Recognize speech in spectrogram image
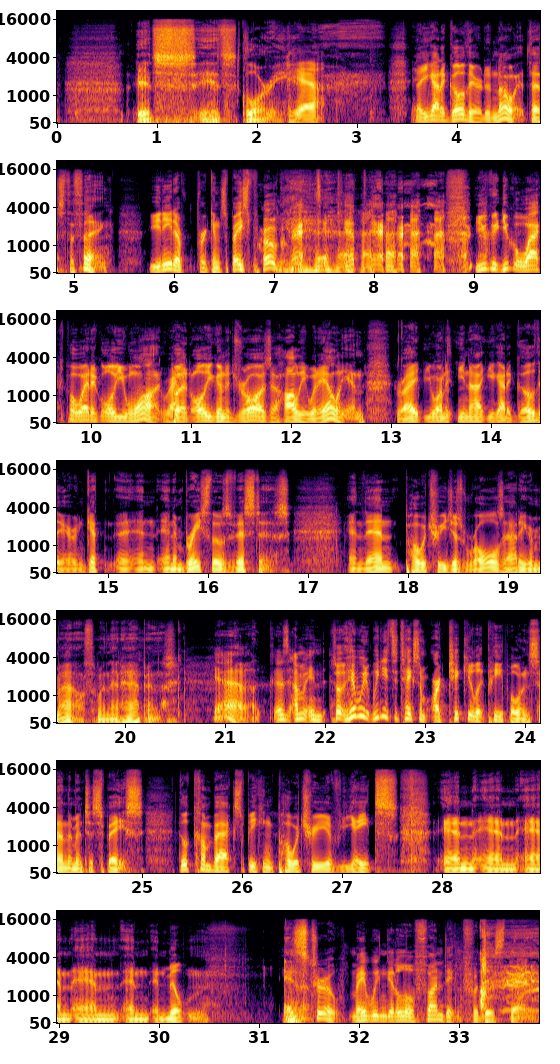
its its glory. Yeah. Now you got to go there to know it. That's the thing. You need a freaking space program to get there. you could you could wax poetic all you want, but all you're going to draw is a Hollywood alien, right? You want to you know you got to go there and get and and embrace those vistas, and then poetry just rolls out of your mouth when that happens. Yeah. I mean, So here we, we need to take some articulate people and send them into space. They'll come back speaking poetry of Yeats and and and and and, and Milton. It's true. Maybe we can get a little funding for this thing.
